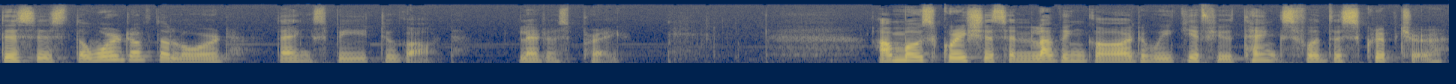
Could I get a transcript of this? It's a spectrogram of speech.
This is the word of the Lord. Thanks be to God. Let us pray. Our most gracious and loving God, we give you thanks for the scripture.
